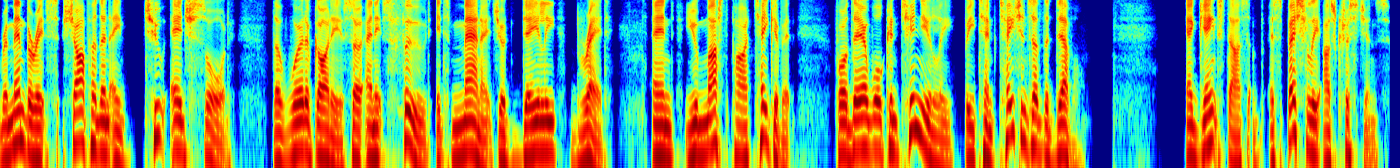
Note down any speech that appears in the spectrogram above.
remember, it's sharper than a two edged sword. The Word of God is. So, and it's food, it's manna, it's your daily bread. And you must partake of it, for there will continually be temptations of the devil against us, especially us Christians,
